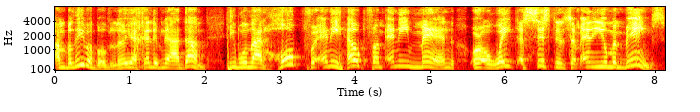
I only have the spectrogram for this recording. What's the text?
Unbelievable. He will not hope for any help from any man or await assistance from any human beings.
